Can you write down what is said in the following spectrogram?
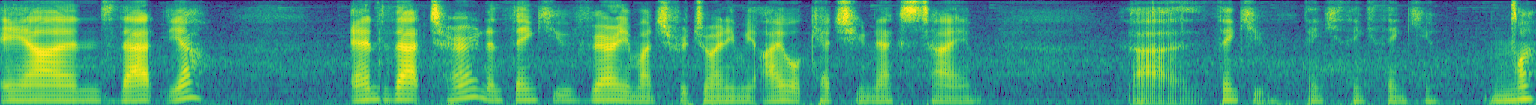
And that, yeah, end that turn. And thank you very much for joining me. I will catch you next time. Uh, thank you. Thank you, thank you, thank you. Mwah.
